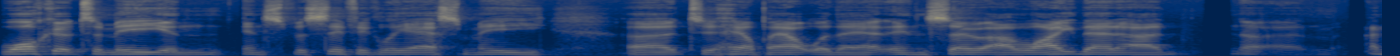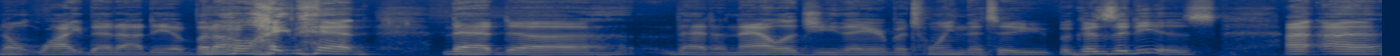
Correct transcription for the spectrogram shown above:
walk up to me and, and specifically ask me uh, to help out with that. And so I like that. I uh, I don't like that idea, but I like that that uh, that analogy there between the two because it is. I, I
